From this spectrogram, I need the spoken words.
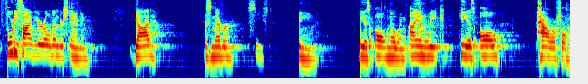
45 year old understanding. God has never ceased being. He is all knowing. I am weak. He is all powerful.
